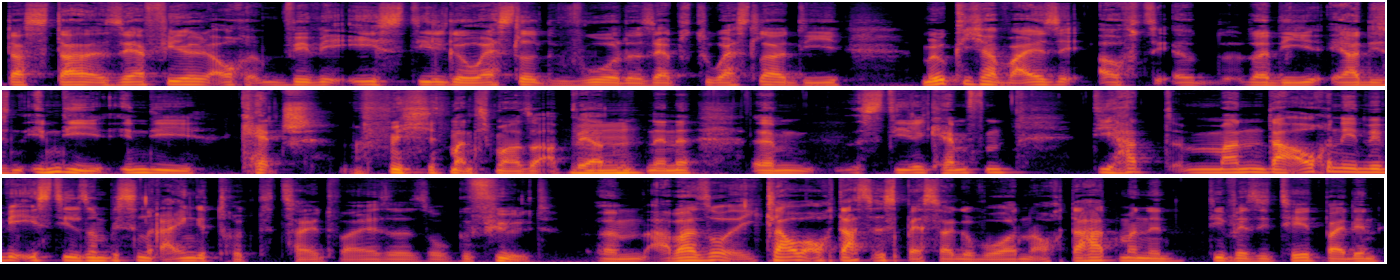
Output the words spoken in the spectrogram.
dass da sehr viel auch im WWE-Stil gewrestelt wurde. Selbst Wrestler, die möglicherweise auf äh, oder die eher diesen Indie, Indie-Catch, wie ich manchmal so abwertend mhm. nenne, ähm, Stil kämpfen, die hat man da auch in den WWE-Stil so ein bisschen reingedrückt, zeitweise, so gefühlt. Ähm, aber so, ich glaube, auch das ist besser geworden. Auch da hat man eine Diversität bei den,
